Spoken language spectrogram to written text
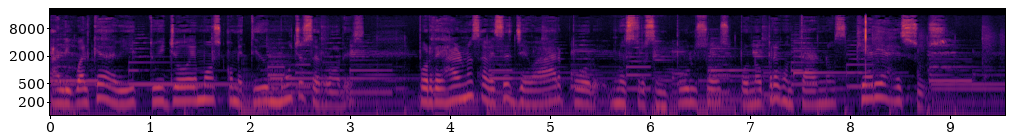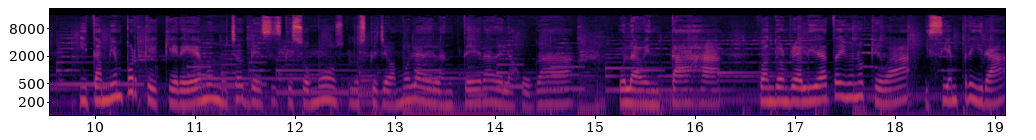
al igual que David, tú y yo hemos cometido muchos errores por dejarnos a veces llevar por nuestros impulsos, por no preguntarnos qué haría Jesús. Y también porque creemos muchas veces que somos los que llevamos la delantera de la jugada o la ventaja, cuando en realidad hay uno que va y siempre irá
